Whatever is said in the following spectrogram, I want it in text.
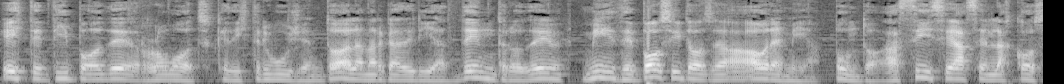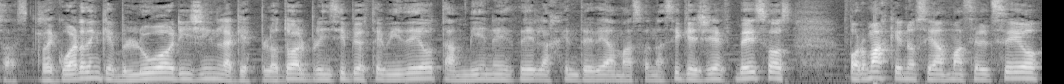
Este tipo de robots que distribuyen toda la mercadería dentro de mis depósitos ahora es mía. Punto. Así se hacen las cosas. Recuerden que Blue Origin, la que explotó al principio este video, también es de la gente de Amazon. Así que Jeff Bezos, por más que no seas más el CEO,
